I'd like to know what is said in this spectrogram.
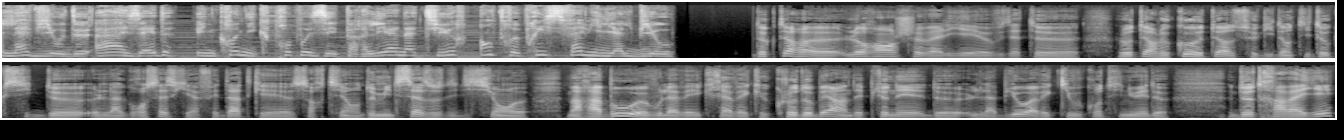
La bio de A à Z, une chronique proposée par Léa Nature, entreprise familiale bio. Docteur euh, Laurent Chevalier, euh, vous êtes euh, l'auteur, le co-auteur de ce guide antitoxique de la grossesse qui a fait date, qui est sorti en 2016 aux éditions Marabout. Vous l'avez écrit avec Claude Aubert, un des pionniers de la bio, avec qui vous continuez de, de travailler.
